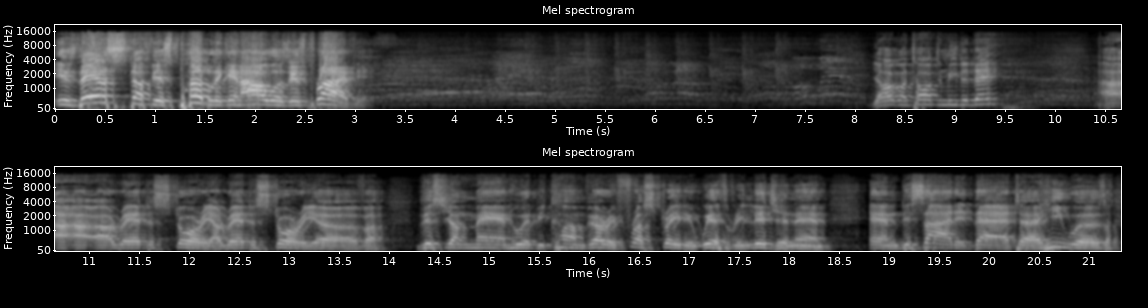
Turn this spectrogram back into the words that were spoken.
is their stuff is public and ours is private. Y'all gonna talk to me today? I, I, I read the story. I read the story of uh, this young man who had become very frustrated with religion and and decided that uh, he was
